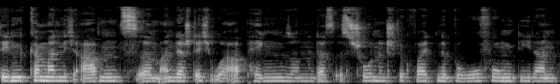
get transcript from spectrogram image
Den kann man nicht abends ähm, an der Stechuhr abhängen, sondern das ist schon ein Stück weit eine Berufung, die dann,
